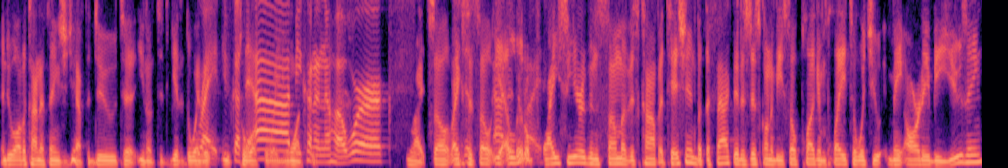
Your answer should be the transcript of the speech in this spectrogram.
and do all the kind of things that you have to do to you know to get it the way right. That, you've got the app, you, you kind of know how it works. Right. So like I said, so yeah, a little device. pricier than some of its competition, but the fact that it's just going to be so plug and play to what you may already be using,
